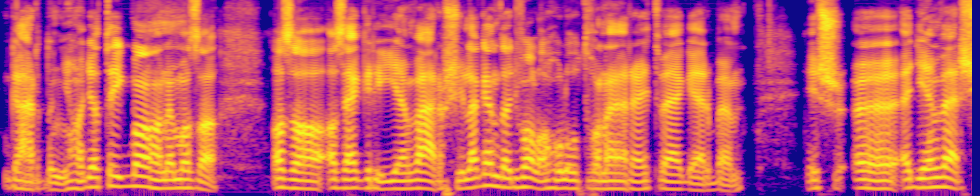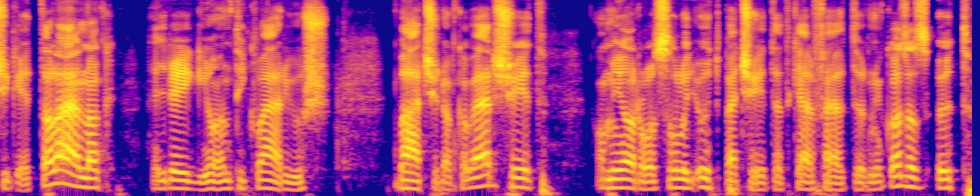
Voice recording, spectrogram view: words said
gárdonyi hagyatékban, hanem az, a, az, a, az egri ilyen városi legenda, hogy valahol ott van elrejtve Egerben. És ö, egy ilyen versikét találnak, egy régi antikvárius bácsinak a versét, ami arról szól, hogy öt pecsétet kell feltörnünk, azaz öt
